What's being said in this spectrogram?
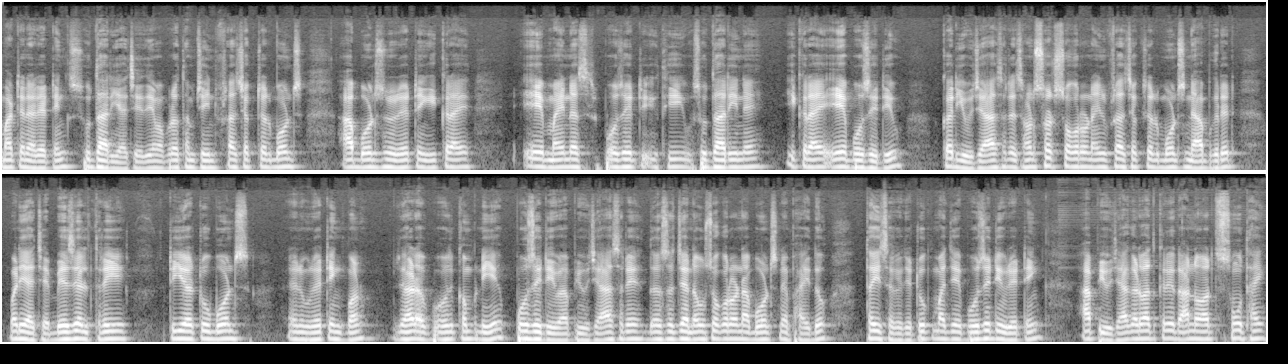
માટેના રેટિંગ્સ સુધાર્યા છે. જેમાં પ્રથમ છે ઇન્ફ્રાસ્ટ્રક્ચર બોન્ડ્સ આ બોન્ડ્સનું રેટિંગ ઇકરાએ એ માઇનસ પોઝિટિવથી સુધારીને ઇકરાએ એ પોઝિટિવ કર્યું છે. આશરે સડસઠસો કરોડના ઇન્ફ્રાસ્ટ્રક્ચર બોન્ડ્સને અપગ્રેડ મળ્યા છે. Basel three tier two bonds એનું રેટિંગ પણ કંપનીએ પોઝિટિવ આપ્યું છે. આશરે દસ હજાર નવસો કરોડના બોન્ડ્સને ફાયદો થઈ શકે છે. ટૂંકમાં જે પોઝિટિવ રેટિંગ આપ્યું છે. આગળ વાત કરીએ તો આનો અર્થ શું થાય?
